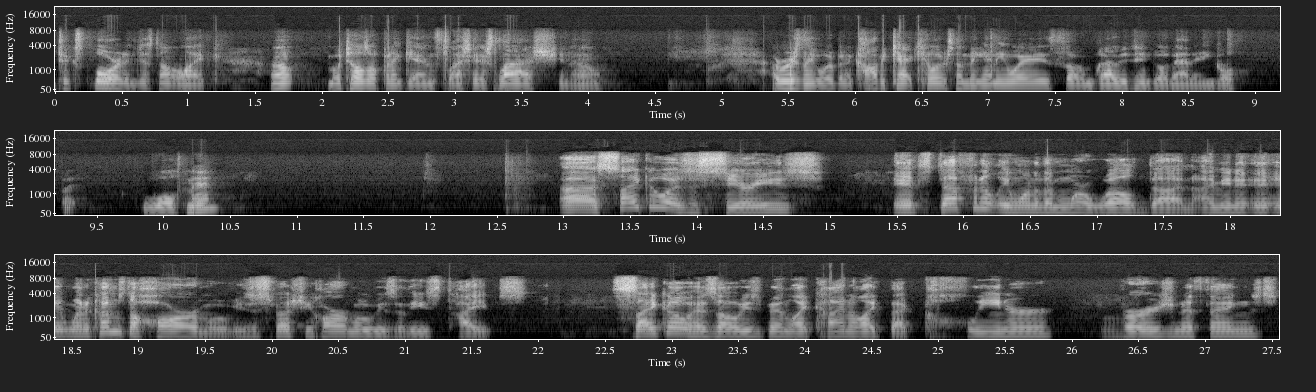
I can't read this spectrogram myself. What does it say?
to explore it and just not like, oh, motel's open again, slash slash slash, you know. Originally it would have been a copycat kill or something anyways, so I'm glad they didn't go that angle. But Wolfman? Uh, Psycho as a series, it's definitely one of the more well done. I mean, it, it, when it comes to horror movies, especially horror movies of these types, Psycho has always been like kind of like the cleaner version of things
